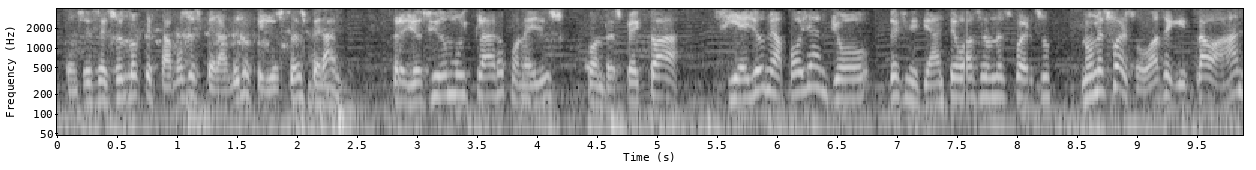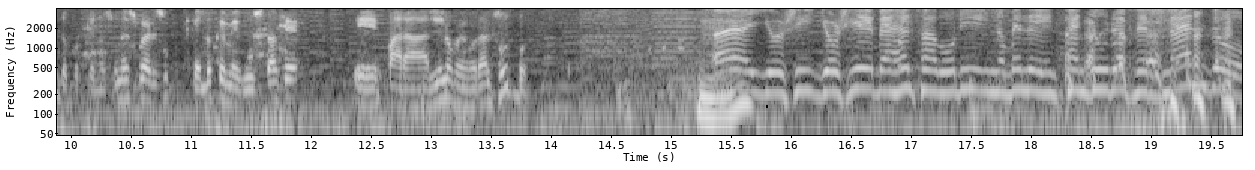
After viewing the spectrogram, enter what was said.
Entonces eso es lo que estamos esperando y lo que yo estoy esperando. Pero yo he sido muy claro con ellos con respecto a si ellos me apoyan, yo definitivamente voy a hacer un esfuerzo, no un esfuerzo, voy a seguir trabajando porque no es un esfuerzo, porque es lo que me gusta hacer eh, para darle lo mejor al fútbol. Ay, yo sí, yo sí me hace el favor y no me le den tan duro a Fernando.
